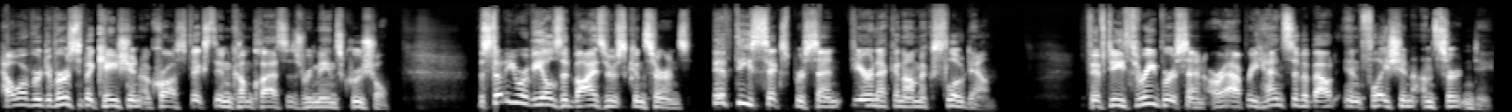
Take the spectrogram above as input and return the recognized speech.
However, diversification across fixed income classes remains crucial. The study reveals advisors' concerns 56% fear an economic slowdown, 53% are apprehensive about inflation uncertainty.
